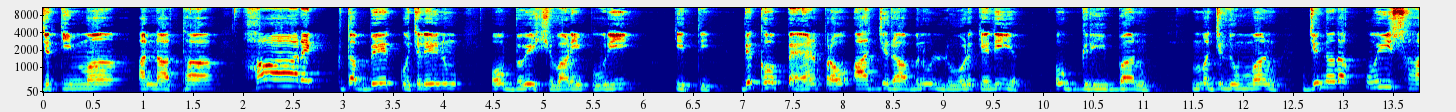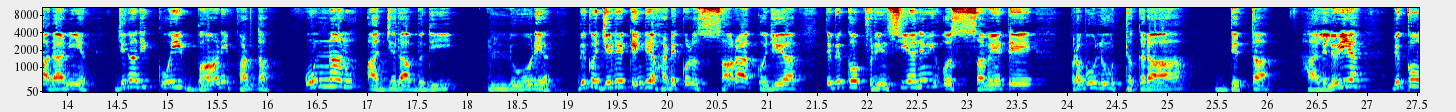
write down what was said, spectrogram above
ਯਤੀਮਾਂ ਅਨਾਥਾ, ਹਰ ਇੱਕ ਦੱਬੇ ਕੁਚਲੇ ਨੂੰ ਉਹ ਭਵਿੱਖਬਾਣੀ ਪੂਰੀ ਕੀਤੀ। ਵੇਖੋ ਭੈਣ ਭਰਾਓ, ਅੱਜ ਰੱਬ ਨੂੰ ਲੋੜ ਕਿਹਦੀ ਆ? ਉਹ ਗਰੀਬਾਂ ਨੂੰ, ਮਜਲੂਮਾਂ ਨੂੰ, ਜਿਨ੍ਹਾਂ ਦਾ ਕੋਈ ਸਹਾਰਾ ਨਹੀਂ ਆ, ਜਿਨ੍ਹਾਂ ਦੀ ਕੋਈ ਬਾਹ ਨਹੀਂ ਫੜਦਾ। ਉਹਨਾਂ ਨੂੰ ਅੱਜ ਰੱਬ ਦੀ ਲੋੜ ਆ। ਵੇਖੋ, ਜਿਹੜੇ ਕਹਿੰਦੇ ਸਾਡੇ ਕੋਲ ਸਾਰਾ ਕੁਝ ਆ, ਤੇ ਵੇਖੋ, ਫਰਿੰਸੀਆਂ ਨੇ ਵੀ ਉਸ ਸਮੇਂ ਤੇ ਪ੍ਰਭੂ ਨੂੰ ਠੁਕਰਾ ਦਿੱਤਾ। ਹਾਲੇਲੂਇਆ। ਵੇਖੋ,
